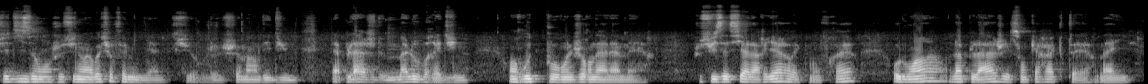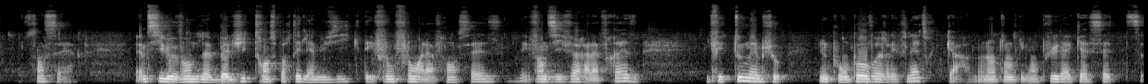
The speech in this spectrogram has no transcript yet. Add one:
J'ai 10 ans, je suis dans la voiture familiale, sur le chemin des dunes, la plage de Malobray-Dunes, en route pour une journée à la mer. Je suis assis à l'arrière avec mon frère, au loin, la plage et son caractère, naïf, sincère. Même si le vent de la Belgique transportait de la musique, des flonflons à la française, des vents à la fraise, il fait tout de même chaud. Nous ne pourrons pas ouvrir les fenêtres car nous n'entendrions plus la cassette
